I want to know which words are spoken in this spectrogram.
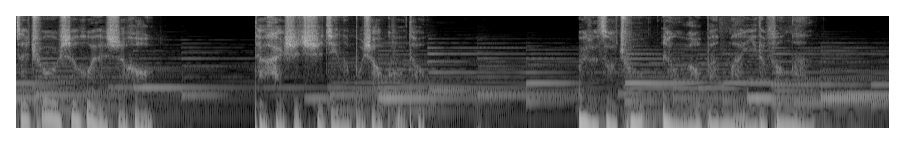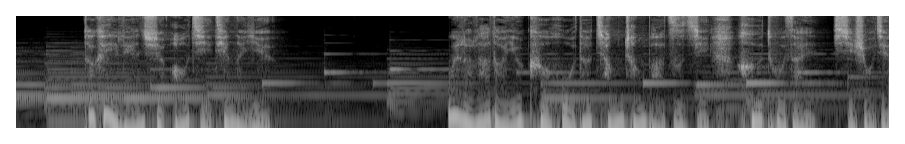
在初入社会的时候。他还是吃尽了不少苦头。做出让老板满意的方案，他可以连续熬几天的夜；为了拉到一个客户，他常常把自己喝吐在洗手间；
